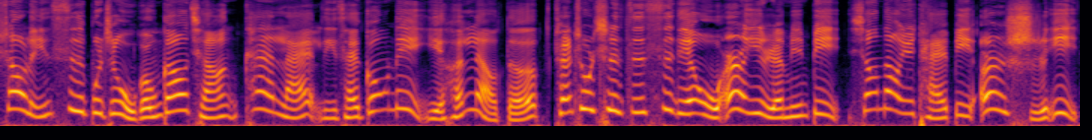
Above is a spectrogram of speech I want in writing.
少林寺不止武功高强，看来理财功力也很了得。传出斥资四点五二亿人民币，相当于台币二十亿，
